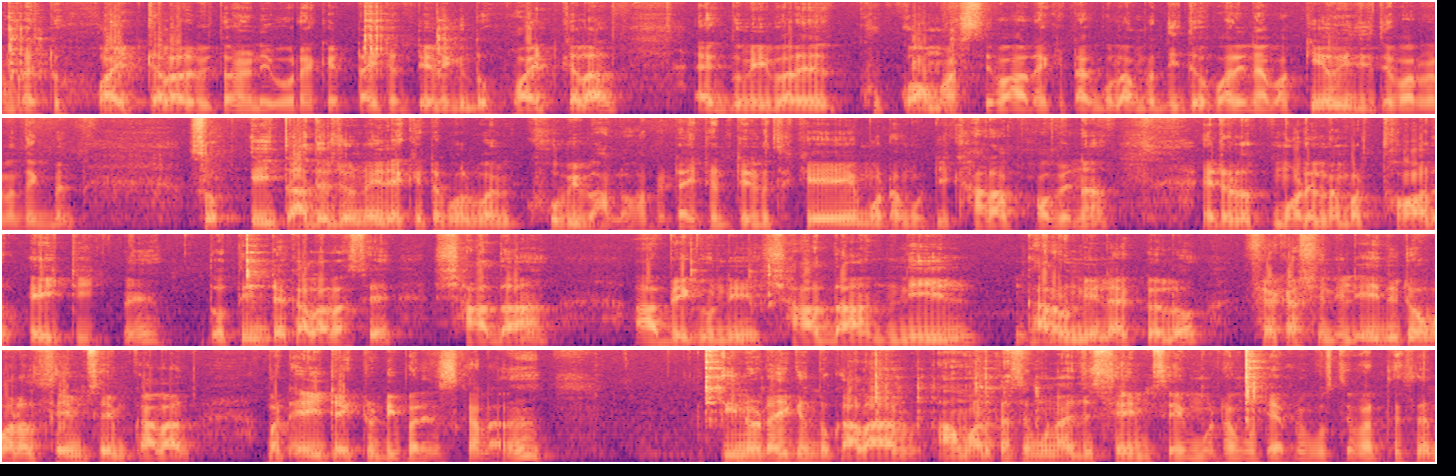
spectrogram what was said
আমরা একটু হোয়াইট কালারের ভিতরে নেব র্যাকেট টাইটান টেনে কিন্তু হোয়াইট কালার একদম এইবারে খুব কম আসছে বা র্যাকেটাগুলো আমরা দিতেও পারি না বা কেউই দিতে পারবে না, দেখবেন। সো এই তাদের জন্য এই র্যাকেটটা বলব আমি খুবই ভালো হবে। টাইটান টেন থেকে মোটামুটি খারাপ হবে না। এটা হলো মডেল নাম্বার থর এইটি হ্যাঁ? তো তিনটা কালার আছে, সাদা বেগুনি, সাদা, নীল, গাঢ় নীল একটা হলো ফ্যাকাশে নীল। এই দুটো overall same same colour but এইটা একটু ডিফারেন্স কালার হ্যাঁ? তিনোটাই কিন্তু কালার আমার কাছে মনে হয় যে সেম সেম মোটামুটি আপনি বুঝতে পারতেছেন।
